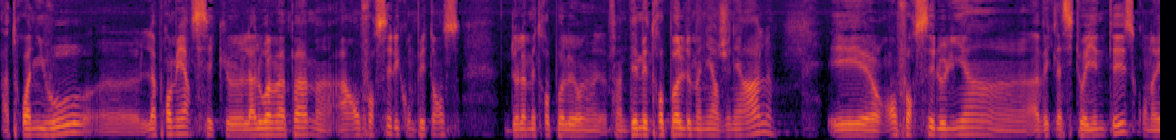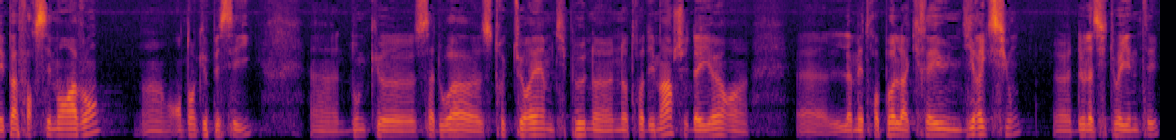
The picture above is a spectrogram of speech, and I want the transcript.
à trois niveaux. la première, c'est que la loi MAPAM a renforcé les compétences de la métropole, enfin des métropoles de manière générale et euh, renforcer le lien euh, avec la citoyenneté, ce qu'on n'avait pas forcément avant hein, en tant que PCI. Euh, donc ça doit structurer un petit peu notre démarche. Et d'ailleurs, la métropole a créé une direction de la citoyenneté.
